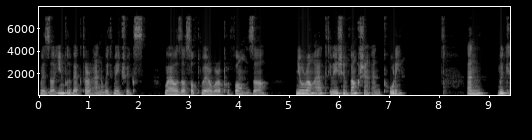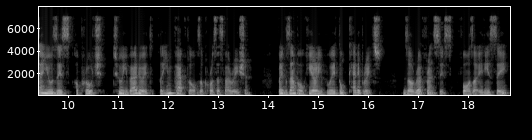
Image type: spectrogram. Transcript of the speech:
with the input vector and weight matrix, while the software will perform the neuron activation function and pooling. And we can use this approach to evaluate the impact of the process variation. For example, here if we don't calibrate the references for the ADC,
